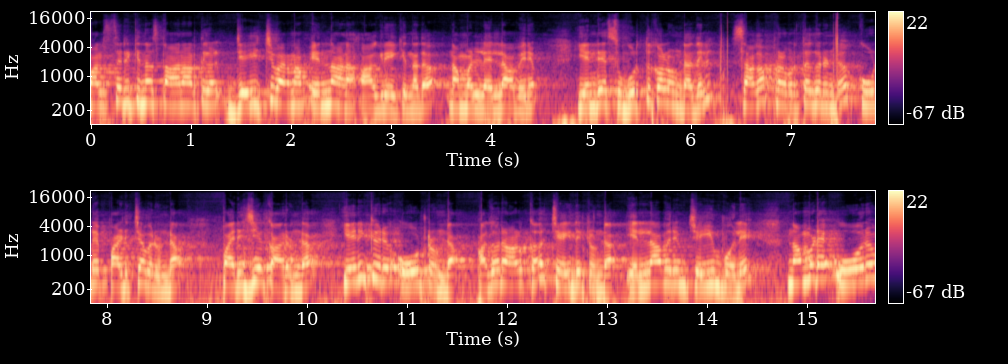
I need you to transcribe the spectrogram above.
മത്സരിക്കുന്ന സ്ഥാനാർത്ഥികൾ ജയിച്ചു വരണം എന്നാണ് ആഗ്രഹിക്കുന്നത്. നമ്മളിൽ എല്ലാവരും എന്റെ സുഹൃത്തുക്കളുണ്ട് അതിൽ. സഹപ്രവർത്തകരുണ്ട്. കൂടെ പഠിച്ചവരുണ്ട് പരിചയക്കാരുണ്ട് എനിക്കൊരു ഓട്ടുണ്ട് അതൊരാൾക്ക് ചെയ്തിട്ടുണ്ട്. എല്ലാവരും ചെയ്യും പോലെ നമ്മുടെ ഓരോ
